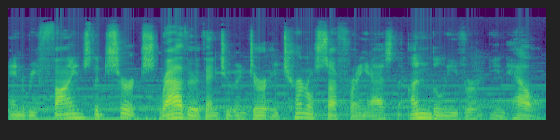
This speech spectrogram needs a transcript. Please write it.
and refines the church, rather than to endure eternal suffering as an unbeliever in hell.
